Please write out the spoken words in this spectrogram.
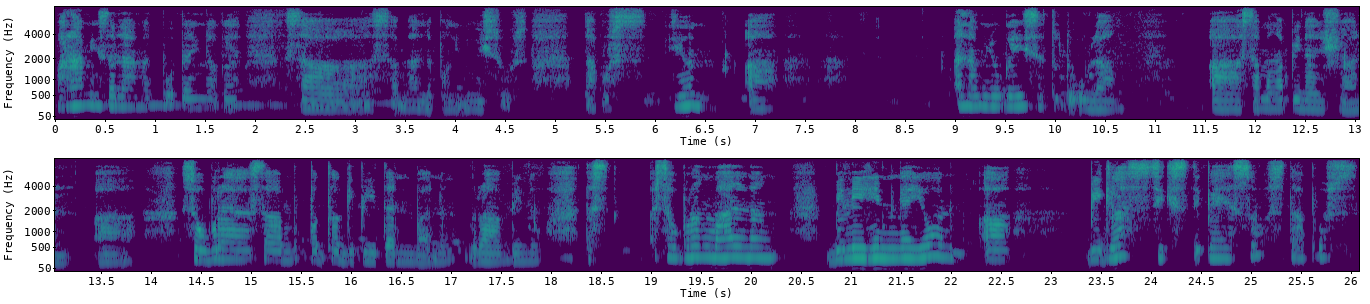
maraming salamat po talaga sa sa mahal na Panginoon Jesus tapos yun ah alam nyo guys sa totoo lang ah sa mga pinansyal ah sobra sa pagkagipitan ba no? Grabe no? Tas sobrang mahal ng bilihin ngayon ah bigas 60 pesos. Tapos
